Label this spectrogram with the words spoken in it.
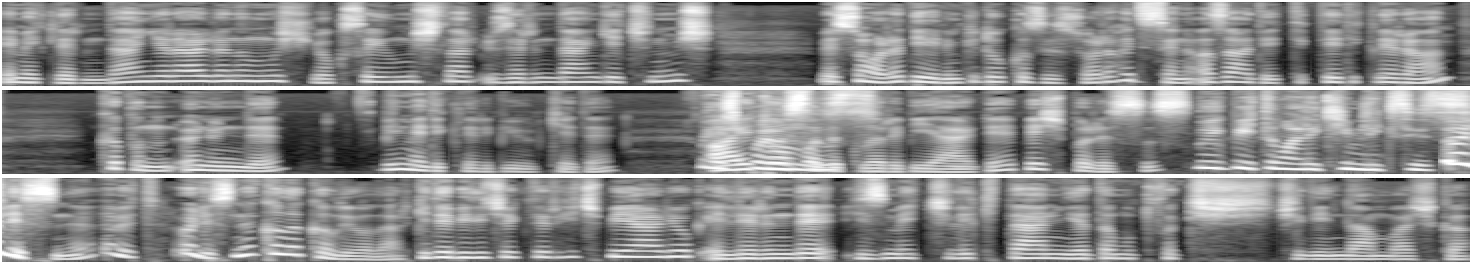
Emeklerinden yararlanılmış, yok sayılmışlar, üzerinden geçilmiş ve sonra diyelim ki 9 yıl sonra hadi seni azat ettik dedikleri an kapının önünde bilmedikleri bir ülkede Beş ait parasız. olmadıkları bir yerde beş parasız. Büyük bir ihtimalle kimliksiz. Öylesine evet öylesine kala kalıyorlar. Gidebilecekleri hiçbir yer yok. Ellerinde hizmetçilikten ya da mutfak işçiliğinden başka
